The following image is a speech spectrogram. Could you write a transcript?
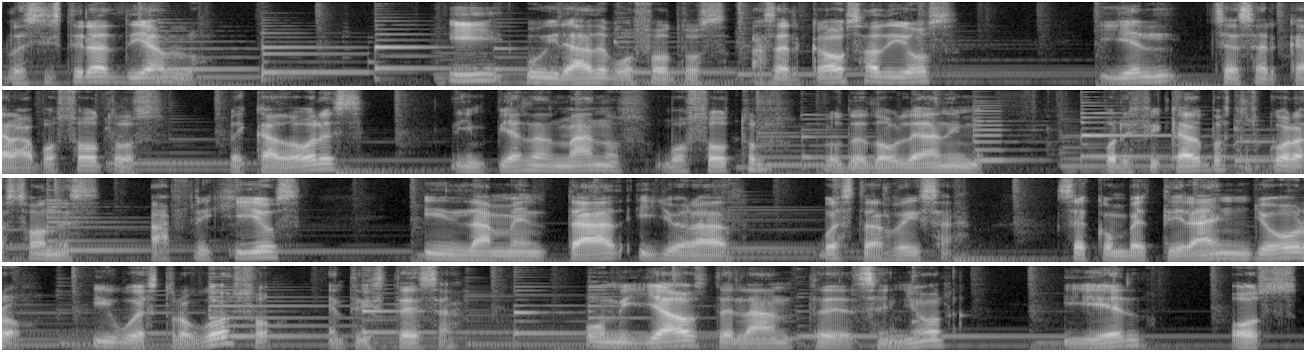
resistir al diablo, y huirá de vosotros. Acercaos a Dios, y Él se acercará a vosotros. Pecadores, limpiad las manos, vosotros los de doble ánimo, purificad vuestros corazones, afligíos y lamentad y llorad. Vuestra risa se convertirá en lloro y vuestro gozo en tristeza. Humillaos delante del Señor y Él os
